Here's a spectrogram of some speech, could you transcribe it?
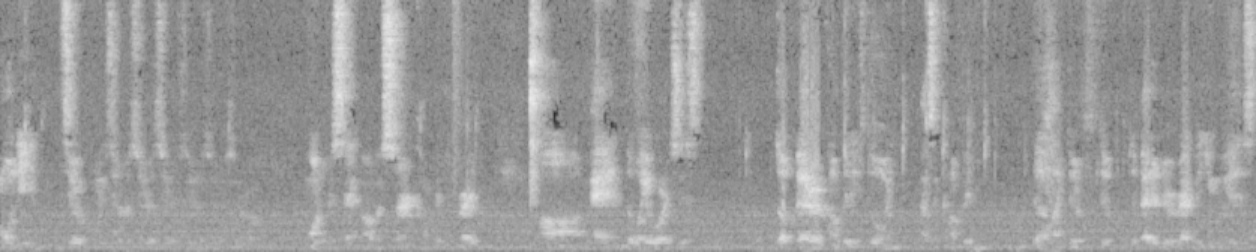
own it 0.0000001% of a certain company, right? Um, and the way it works is the better a company is doing as a company, the like the, the, the better the revenue is,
